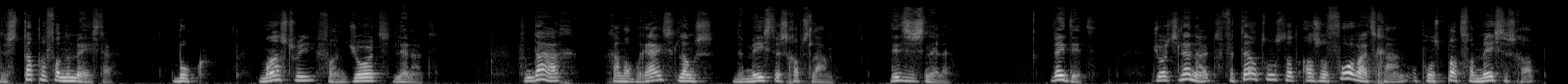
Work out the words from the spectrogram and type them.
De Stappen van de Meester. Boek. Mastery van George Leonard. Vandaag gaan we op reis langs de meesterschapslaan. Dit is een snelle. Weet dit. George Leonard vertelt ons dat als we voorwaarts gaan op ons pad van meesterschap,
